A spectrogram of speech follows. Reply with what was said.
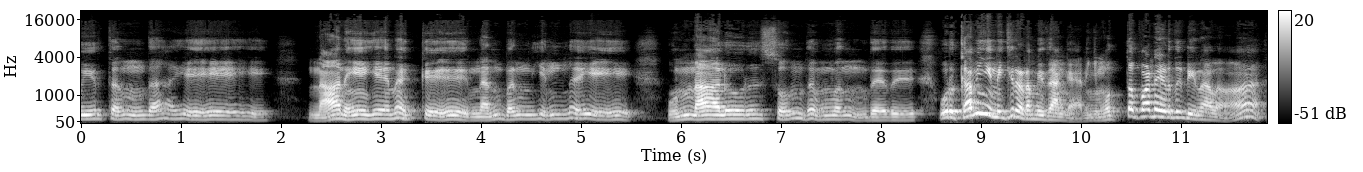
உயிர் தந்தாயே. நானே எனக்கு நண்பன் இல்லையே உன்னால் ஒரு சொந்தம் வந்தது. ஒரு கவிங்க நிற்கிற இடம் இதாங்க. நீங்கள் மொத்த பாட்டை எடுத்துக்கிட்டீங்கனாலும்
